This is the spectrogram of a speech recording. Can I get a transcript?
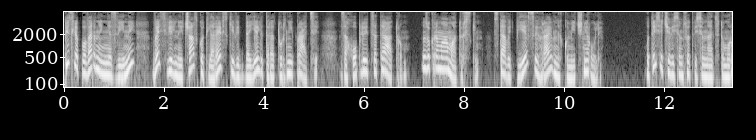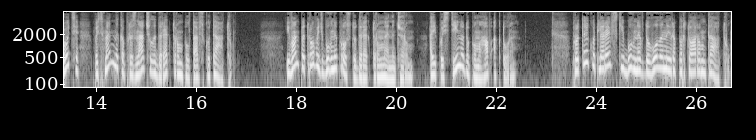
Після повернення з війни весь вільний час Котляревський віддає літературній праці, захоплюється театром, зокрема аматорським, ставить п'єси грає в них комічні ролі. У 1818 році письменника призначили директором Полтавського театру. Іван Петрович був не просто директором-менеджером, а й постійно допомагав акторам. Проте Котляревський був невдоволений репертуаром театру,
